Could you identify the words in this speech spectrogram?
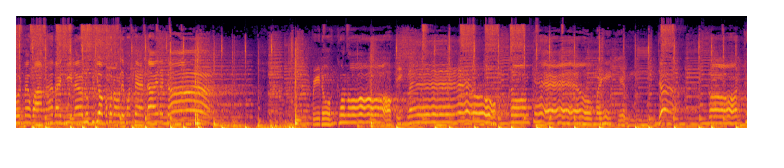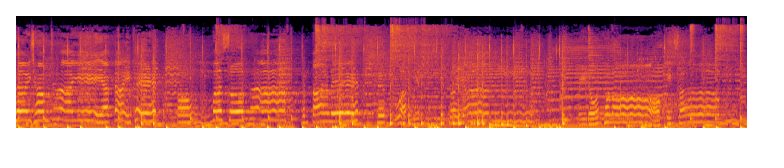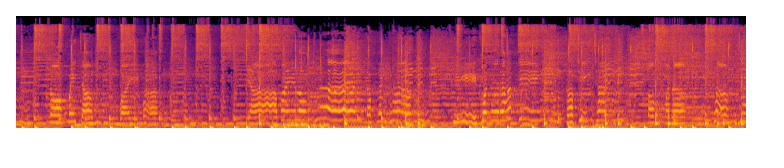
รุ่นแม่วางนะได้ทีแล้วลูกพี่โยกกับพวกเราเลยวังแดนได้นะจ๊ะไปโดนเขาลอกอีกแล้วน้องแก้วไม่เข็ดเยอะก่อนเคยช้ำใจอยากได้เพชรต้องมาโศกาน้ำตาเล็ดนึกว่าเข็ดก็ยังไม่โดนเขาลอกอีกซ้ำำไว้มั่งอย่าไปหลงเพลินกับเงินครั้งที่คนรักจริงกลับทิ้งฉัน ต้องมานั่งช้ำใจ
